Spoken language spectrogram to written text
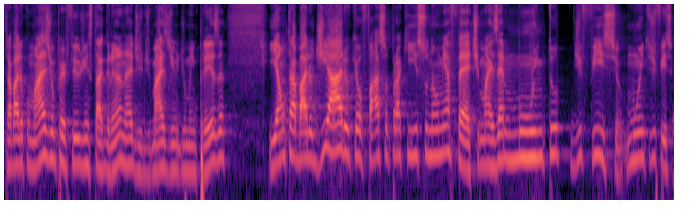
trabalho com mais de um perfil de Instagram, né, de, de mais de, de uma empresa. E é um trabalho diário que eu faço para que isso não me afete, mas é muito difícil, muito difícil.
